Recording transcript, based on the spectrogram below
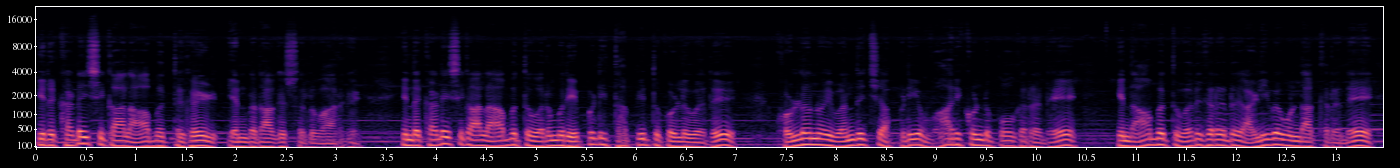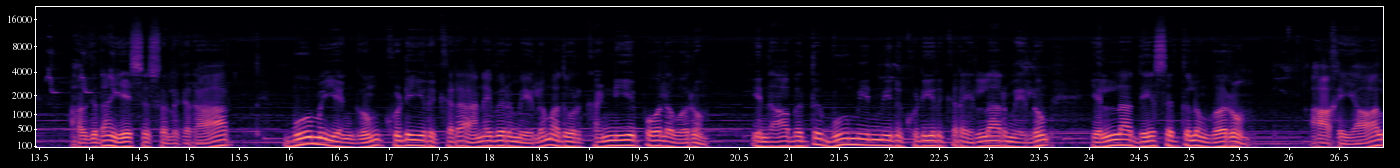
இது கடைசி கால ஆபத்துகள் என்பதாக சொல்லுவார்கள். இந்த கடைசி கால ஆபத்து வரும்போது எப்படி தப்பித்து கொள்ளுவது? கொள்ள நோய் வந்துச்சு அப்படியே வாரிக்கொண்டு போகிறதே. இந்த ஆபத்து வருகிறது அழிவை உண்டாக்குறதே. அதுக்கு தான் இயேசு சொல்லுகிறார் பூமி எங்கும் குடியிருக்கிற அனைவர் மேலும் அது ஒரு கண்ணியை போல வரும். இந்த ஆபத்து பூமியின் மீது குடியிருக்கிற எல்லார் மேலும் எல்லா தேசத்திலும் வரும். ஆகையால்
